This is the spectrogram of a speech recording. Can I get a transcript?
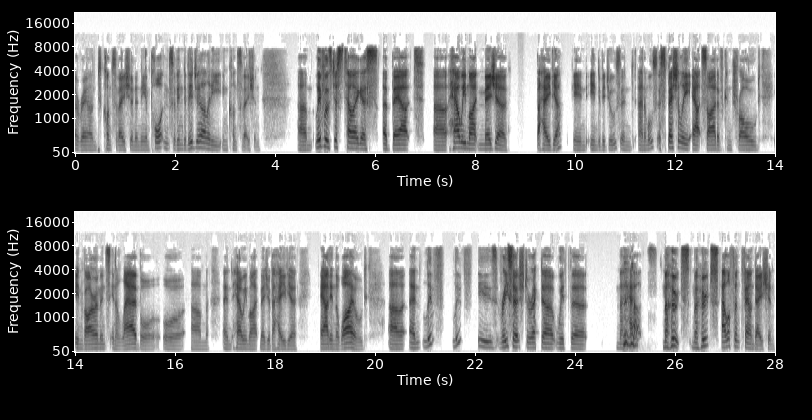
around conservation and the importance of individuality in conservation. Um, Liv was just telling us about uh, how we might measure behaviour in individuals and animals, especially outside of controlled environments in a lab or, or um, and how we might measure behavior out in the wild. Uh, and Liv, Liv is research director with the Mahouts, Mahouts, Mahouts Elephant Foundation.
